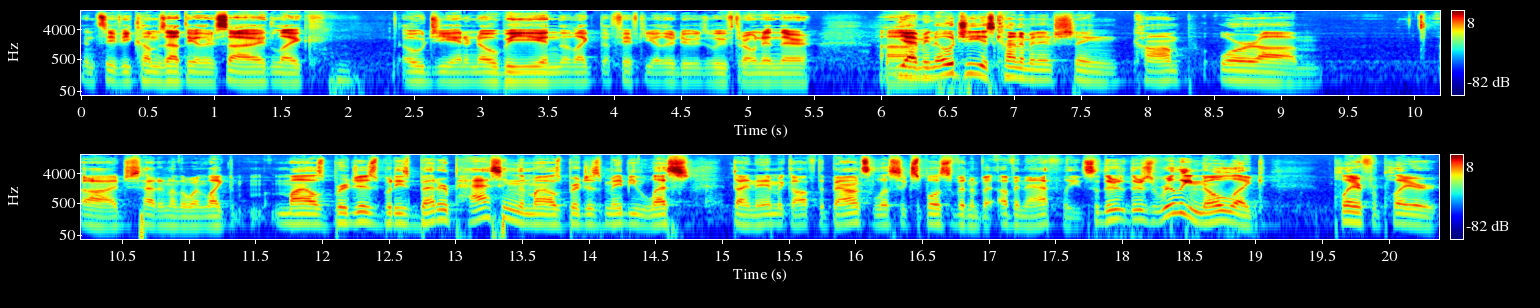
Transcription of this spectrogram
and see if he comes out the other side like OG and Anunoby and the like the fifty other dudes we've thrown in there. Um, yeah, I mean OG is kind of an interesting comp. Or um, uh, I just had another one like Miles Bridges, but he's better passing than Miles Bridges. Maybe less dynamic off the bounce, less explosive of, an athlete. So there, there's really no like player for player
